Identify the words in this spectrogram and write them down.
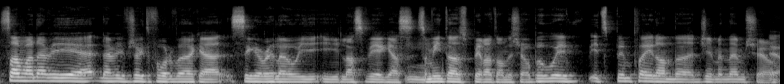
Samma när vi, när vi försökte få dem att öka Cigarillo i, i Las Vegas. Mm. Som inte har spelat on the show. But it's been played on the Jim and Them show. Ja.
